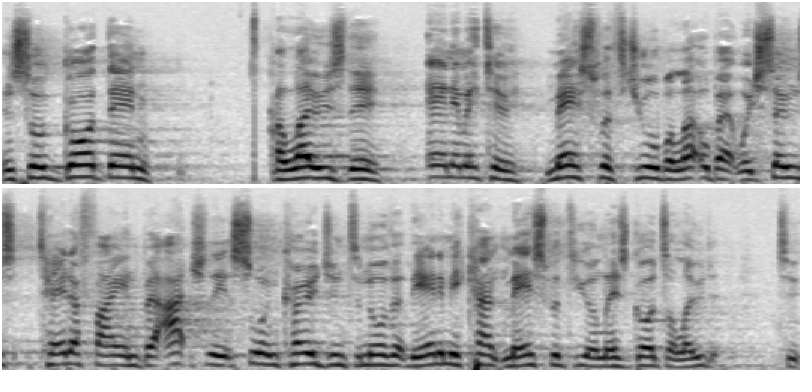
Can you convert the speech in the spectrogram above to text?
And so God then allows the enemy to mess with Job a little bit, which sounds terrifying, but actually it's so encouraging to know that the enemy can't mess with you unless God's allowed it to.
